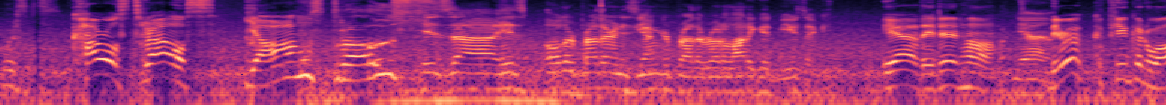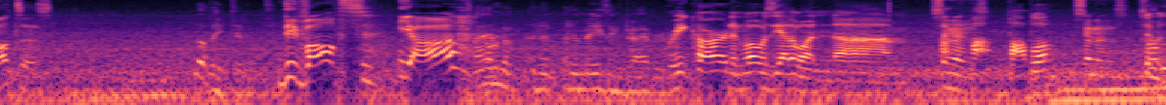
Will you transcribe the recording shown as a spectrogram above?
Where's this? Karl Strauss yeah Strauss. His uh, his older brother and his younger brother wrote a lot of good music. yeah they did huh Yeah. They were a few good waltzes No, they didn't. the waltz yeah I am a, an, an amazing driver. Ricard and what was the other one? Um, Simmons. Pa- Pa- Pablo? Simmons Simmons.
